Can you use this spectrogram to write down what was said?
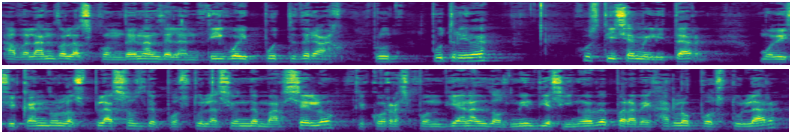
avalando las condenas de la antigua y pútrida justicia militar, modificando los plazos de postulación de Marcelo, que correspondían al 2019, para dejarlo postular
